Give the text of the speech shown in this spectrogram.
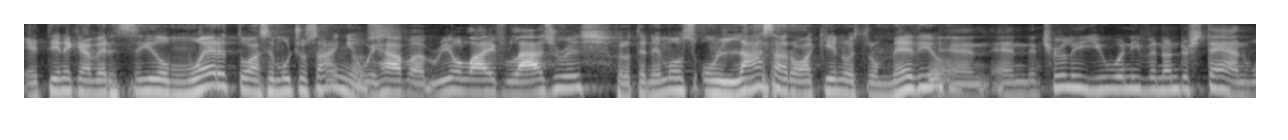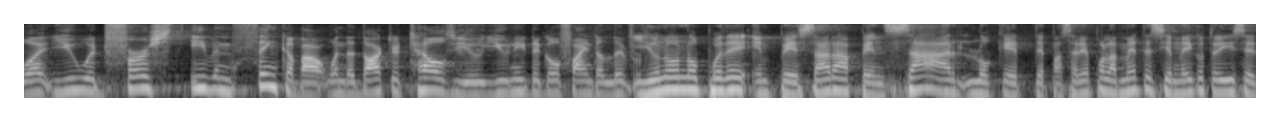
Él tiene que haber sido muerto hace muchos años. We have a real life Lazarus. Pero tenemos un Lázaro aquí en nuestro medio. And, and truly, you wouldn't even understand what you would first even think about when the doctor tells you you need to go find a liver. Y uno no puede empezar a pensar lo que te pasaría por la mente si el médico te dice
